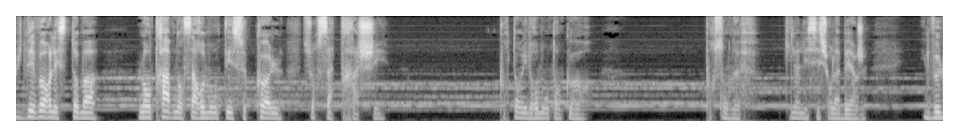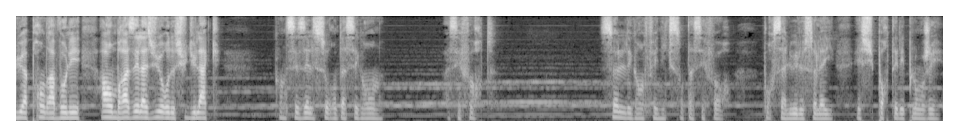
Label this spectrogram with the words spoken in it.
lui dévorent l'estomac, l'entravent dans sa remontée, se collent sur sa trachée. Pourtant il remonte encore, pour son œuf qu'il a laissé sur la berge, il veut lui apprendre à voler, à embraser l'azur au-dessus du lac, quand ses ailes seront assez grandes, assez fortes. Seuls les grands phénix sont assez forts pour saluer le soleil et supporter les plongées.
